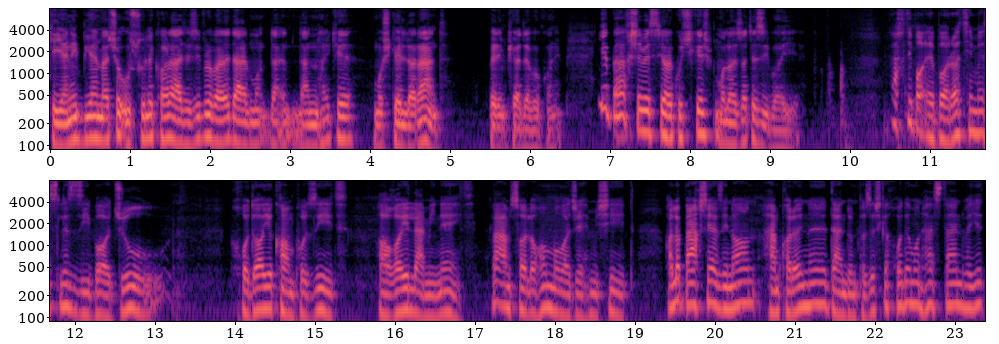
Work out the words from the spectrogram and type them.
که یعنی بیان بچه اصول کار ادهزیو رو برای دندانهایی که مشکل دارند بریم پیاده بکنیم. یه بخش بسیار کوچیکش ملاحظات زیباییه. وقتی با عباراتی مثل زیباجو خدای کامپوزیت آقای لمینیت و امثال هم مواجه میشید حالا بخشی از اینا همکاران دندون پزشک خودمون هستند و یه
